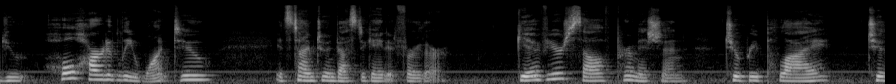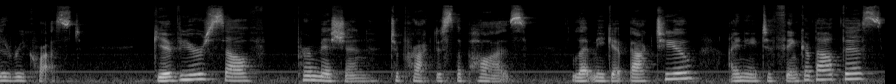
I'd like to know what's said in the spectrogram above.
you wholeheartedly want to, it's time to investigate it further. Give yourself permission to reply to the request. Give yourself permission to practice the pause. Let me get back to you. I need to think about this.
